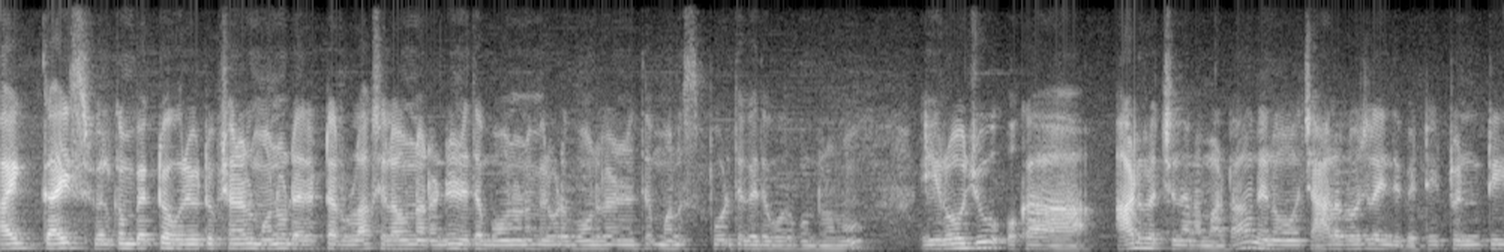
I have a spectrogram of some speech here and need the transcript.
Hi guys welcome back to our YouTube channel Manu director vlogs ఎలా ఉన్నారండి? నేనైతే బాగున్నాను. మీరు కూడా బాగుండాలని అయితే మనస్ఫూర్తిగా అయితే కోరుకుంటున్నాను. ఈరోజు ఒక ఆర్డర్ వచ్చిందన్నమాట. నేను చాలా రోజులైంది పెట్టి ట్వంటీ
